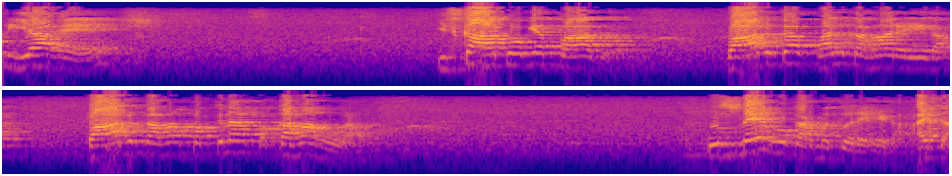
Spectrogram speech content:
क्रिया है, इसका अर्थ हो गया पाद। पाद का फल कहाँ रहेगा? पाद कहाँ पकना, कहाँ होगा? उसमें वो कर्मत्व रहेगा, ऐसा।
